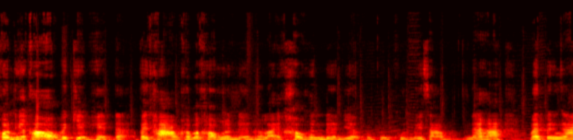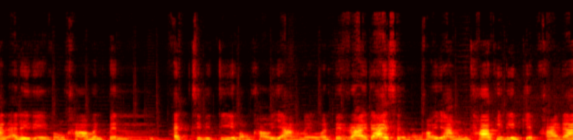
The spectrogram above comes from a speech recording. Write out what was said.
คนที่เขาออกไปเก็บเห็ดอะไปถามเขาว่าเขาเงินเดือนเท่าไหร่เขาเงินเดือนเยอะกว่าพวกคุณด้วยซ้ำนะคะ มันเป็นงานอดิเรกของเขา มันเป็นแอคทิวิตี้ของเขาอย่างหนึ่ง มันเป็นรายได้เสริมของเขาอย่างหนึ่ง ถ้าพี่ดินเก็บขายได้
